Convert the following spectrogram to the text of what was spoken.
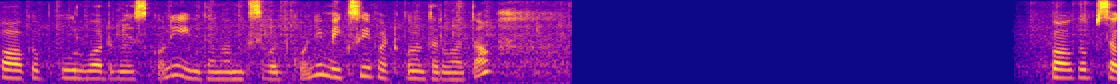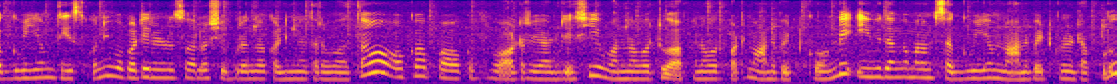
పావు కప్ కూల్ వాటర్ వేసుకొని ఈ విధంగా మిక్సీ పట్టుకోండి. మిక్సీ పట్టుకున్న తర్వాత పావు కప్ సగ్గుబియ్యం తీసుకొని ఒకటి రెండు సార్లు శుభ్రంగా కడిగిన తర్వాత ఒక పావు కప్ వాటర్ యాడ్ చేసి one hour to half an hour పాటు నానబెట్టుకోండి. ఈ విధంగా మనం సగ్గుబియ్యం నానబెట్టుకునేటప్పుడు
